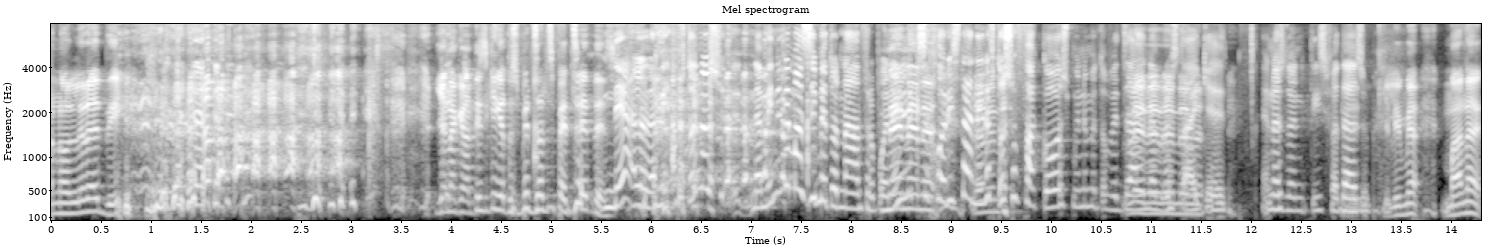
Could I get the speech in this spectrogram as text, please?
one already. για να κρατήσει και για το σπίτι σαν τις πετσέτες. Ναι, αλλά να μην, αυτό να, σου, να μην είναι μαζί με τον άνθρωπο. Ναι, να είναι ναι, ναι. ξεχωριστά. Ναι, Να είναι ναι, αυτός ο φακός που είναι με το Ναι, vagina ναι, ναι, μπροστά ναι, ναι. και ένας δονητής, φαντάζομαι. Και λέει μια μάνα,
